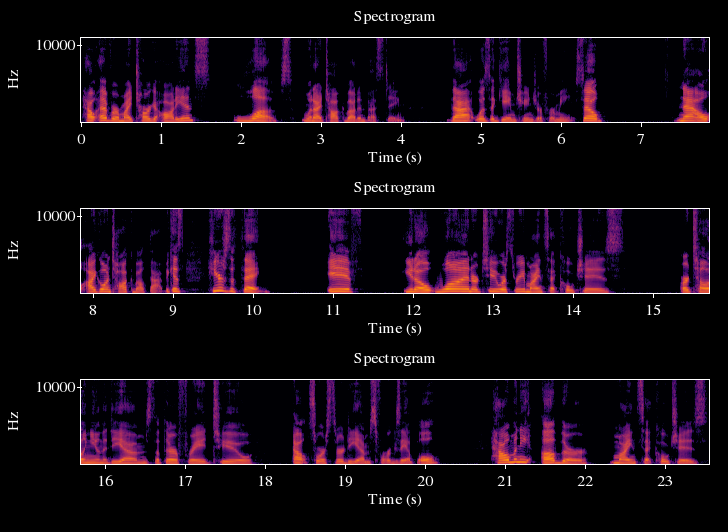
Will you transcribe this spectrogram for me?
However, my target audience loves when I talk about investing. That was a game changer for me. So, now I go and talk about that because here's the thing. If, you know, one or two or three mindset coaches are telling you in the DMs that they're afraid to outsource their DMs, for example, how many other mindset coaches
